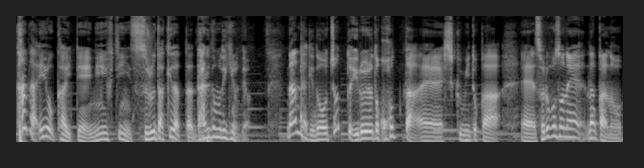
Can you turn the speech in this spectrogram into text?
ただ絵を描いて NFT にするだけだったら誰でもできるんだよ。なんだけど、ちょっといろいろと凝った、えー、仕組みとか、えー、それこそね、なんかあの、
